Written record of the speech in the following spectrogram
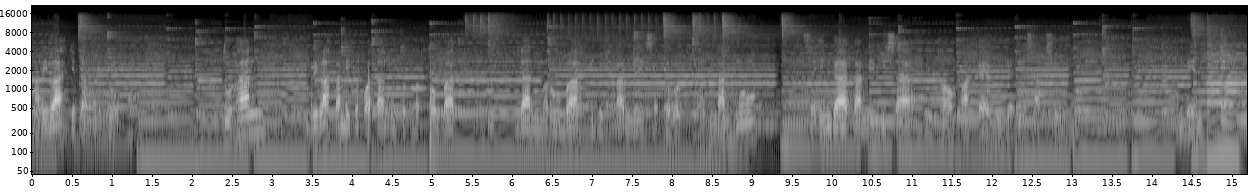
Marilah kita berdoa. Tuhan, berilah kami kekuatan untuk bertobat dan merubah hidup kami seturut kehendak-Mu, sehingga kami bisa Engkau pakai menjadi saksimu. Amin.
